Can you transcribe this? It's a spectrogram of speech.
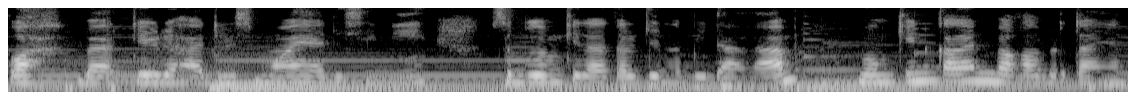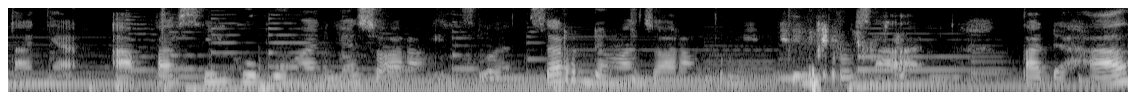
Wah, berarti udah hadir semua ya di sini. Sebelum kita terjun lebih dalam, mungkin kalian bakal bertanya-tanya, apa sih hubungannya seorang influencer dengan seorang pemimpin perusahaan? Padahal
